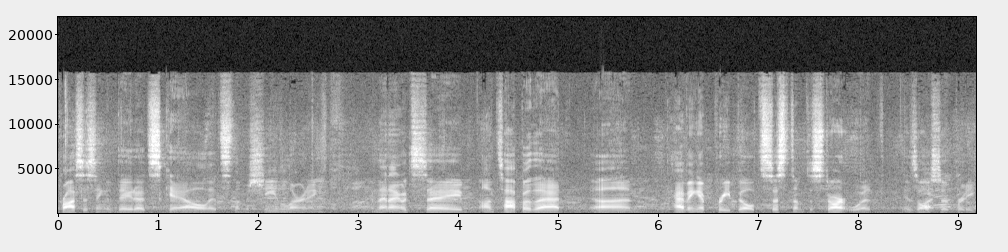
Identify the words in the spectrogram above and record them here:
processing of data at scale, it's the machine learning, and then I would say on top of that, um, having a pre-built system to start with is also pretty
